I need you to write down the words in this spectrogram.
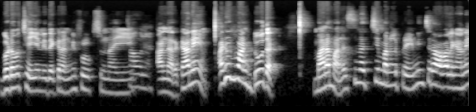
గొడవ చెయ్యి నీ దగ్గర అన్ని ఫ్రూట్స్ ఉన్నాయి అన్నారు. కానీ I don't want do that. మన మనసు నచ్చి మనల్ని ప్రేమించి రావాలి కానీ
